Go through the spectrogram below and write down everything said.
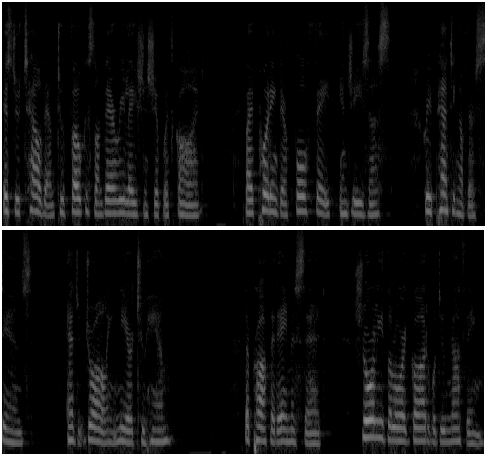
is to tell them to focus on their relationship with God by putting their full faith in Jesus, repenting of their sins, and drawing near to Him. The prophet Amos said, Surely the Lord God will do nothing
